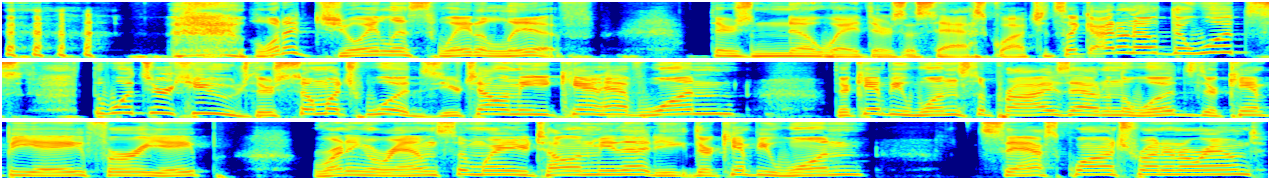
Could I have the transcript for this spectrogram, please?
what a joyless way to live. there's no way there's a Sasquatch. It's like, I don't know, the woods, the woods are huge. There's so much woods. You're telling me you can't have one, there can't be one surprise out in the woods. There can't be a furry ape running around somewhere. You're telling me that you, there can't be one Sasquatch running around?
